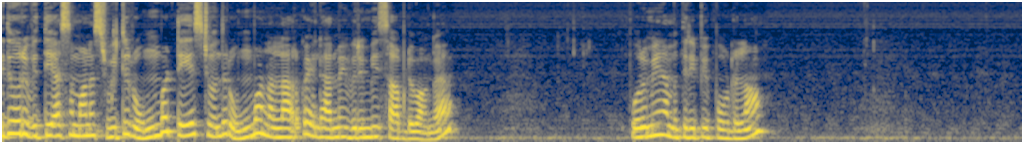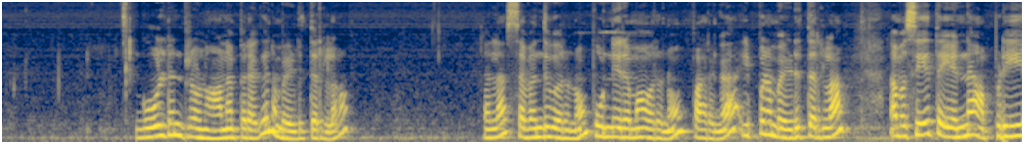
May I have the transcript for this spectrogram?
இது ஒரு வித்தியாசமான ஸ்வீட்டு ரொம்ப டேஸ்ட் வந்து ரொம்ப நல்லாயிருக்கும். எல்லாருமே விரும்பி சாப்பிடுவாங்க. பொறுமையாக நம்ம திருப்பி போடலாம். கோல்டன் ப்ரௌன் ஆன பிறகு நம்ம எடுத்துடலாம். நல்லா செவந்து வரணும் பொன்னிறமாக வரணும் பாருங்கள் இப்போ நம்ம எடுத்துடலாம். நம்ம சேர்த்த எண்ணெய் அப்படியே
